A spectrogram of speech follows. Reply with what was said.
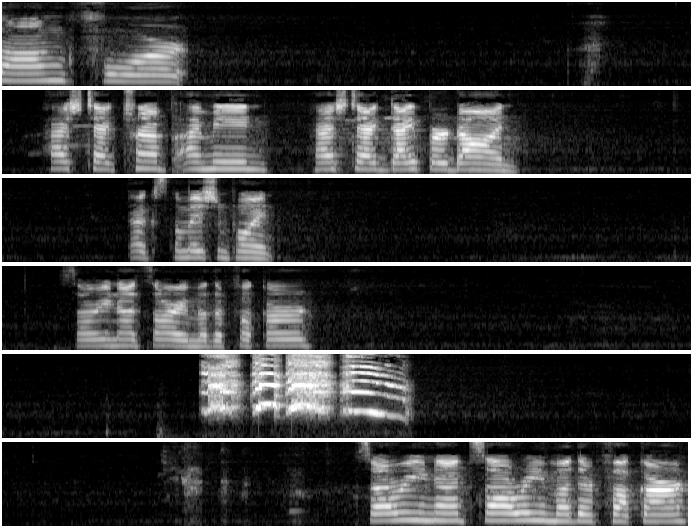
song for hashtag Trump, I mean hashtag diaper Don. Exclamation point. Sorry, not sorry, motherfucker. Sorry, not sorry, motherfucker.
